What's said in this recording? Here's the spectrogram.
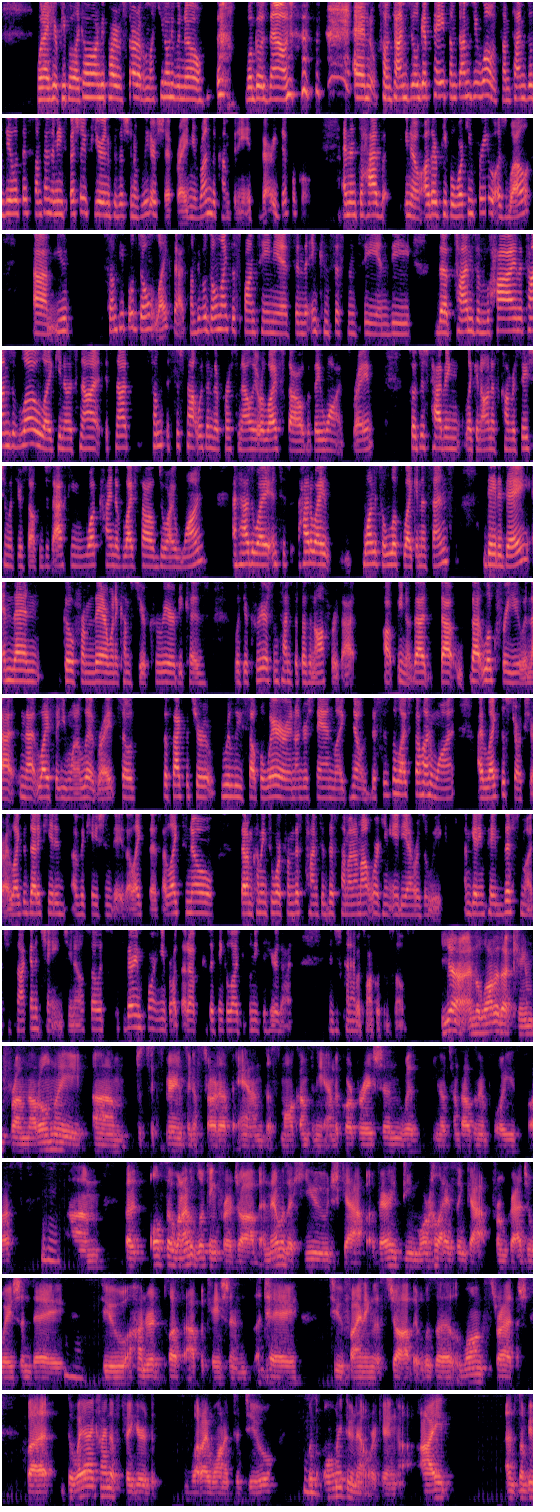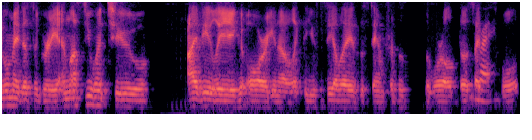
when I hear people like, "Oh, I want to be part of a startup," I'm like, "You don't even know what goes down." and sometimes you'll get paid, sometimes you won't. Sometimes you'll deal with this. Sometimes, I mean, especially if you're in a position of leadership, right, and you run the company, it's very difficult. And then to have you know other people working for you as well, um, you some people don't like that. Some people don't like the spontaneous and the inconsistency and the the times of high and the times of low. Like you know, it's not it's not some it's just not within their personality or lifestyle that they want, right? So just having like an honest conversation with yourself and just asking what kind of lifestyle do i want? And how do i how do i want it to look like in a sense day to day? And then go from there when it comes to your career because with your career sometimes that doesn't offer that you know that that that look for you and that and that life that you want to live right? So the fact that you're really self-aware and understand like no this is the lifestyle i want. I like the structure. I like the dedicated uh, vacation days. I like this. I like to know that I'm coming to work from this time to this time and I'm not working 80 hours a week. I'm getting paid this much. It's not going to change, you know? So it's, it's very important you brought that up because I think a lot of people need to hear that and just kind of have a talk with themselves. Yeah, and a lot of that came from not only um, just experiencing a startup and a small company and a corporation with you know 10,000 employees plus, mm-hmm. um, but also when I was looking for a job, and there was a huge gap, a very demoralizing gap from graduation day mm-hmm to 100 plus applications a day to finding this job. It was a long stretch, but the way I kind of figured what I wanted to do was mm-hmm. only through networking. I, and some people may disagree, unless you went to Ivy League or, you know, like the UCLA's, the Stanfords of the world, those types right. of schools,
